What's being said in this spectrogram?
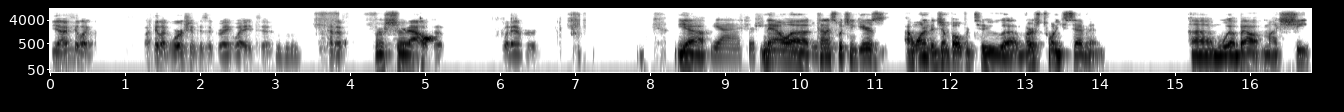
Yeah, I feel like I feel like worship is a great way to mm-hmm. kind of for sure out of whatever. Yeah. Yeah, for sure. Now, uh, mm-hmm. kind of switching gears, I wanted to jump over to uh, verse 27 um, about my sheep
